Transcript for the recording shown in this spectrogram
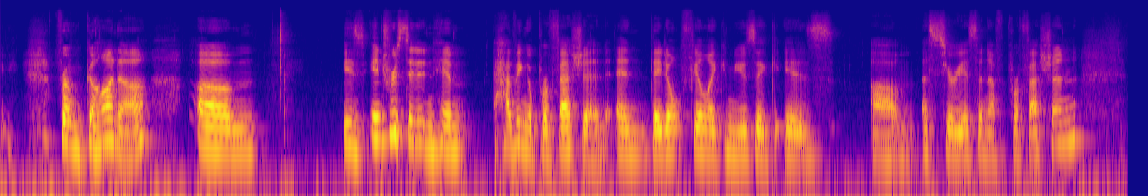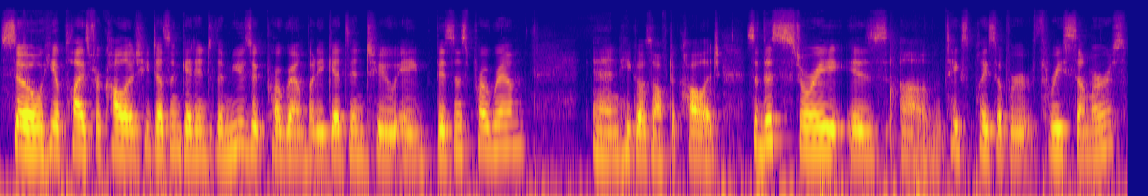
from Ghana um, is interested in him having a profession, and they don't feel like music is um, a serious enough profession. So he applies for college. He doesn't get into the music program, but he gets into a business program and he goes off to college. So this story is um, takes place over three summers.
